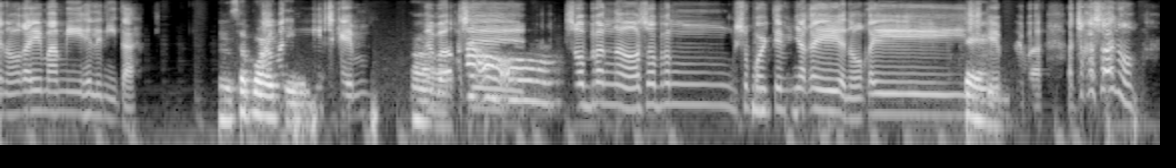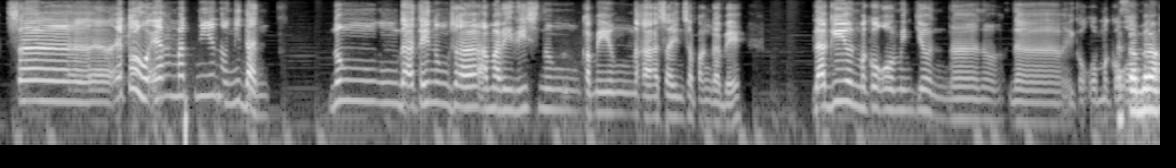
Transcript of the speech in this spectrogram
ano, kay Mami Helenita. Hmm, supporting. Mami Skim. Uh, diba? Kasi ah, oh, oh. sobrang uh, sobrang supportive niya kay ano kay okay. Skim, 'di ba? At saka sa ano, sa eto, airmat ni ano ni Dan. Nung dati nung sa Amarilis nung kami yung naka-assign sa panggabi, lagi yun, magko-comment yun na, ano, na ikaw magko-comment. Sobrang,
